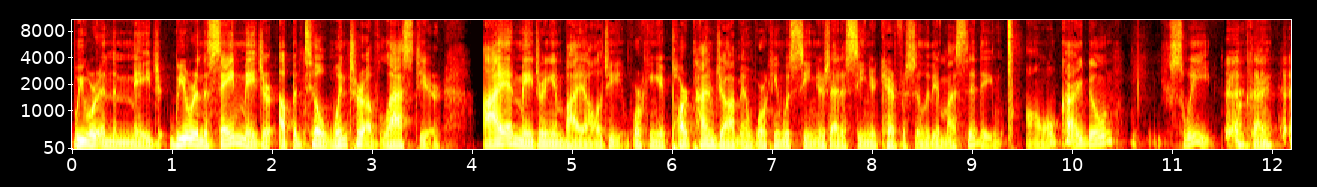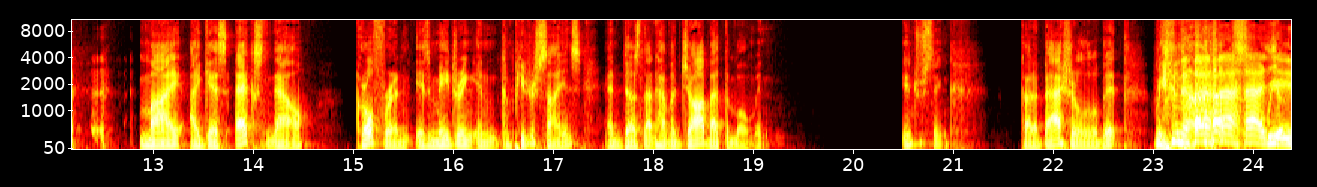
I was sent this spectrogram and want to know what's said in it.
We were in the major we were in the same major up until winter of last year. I am majoring in biology, working a part-time job and working with seniors at a senior care facility in my city. Oh, okay, dude. Sweet. Okay. my I guess ex now girlfriend is majoring in computer science and does not have a job at the moment. Interesting. Got to bash her a little bit. We, she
